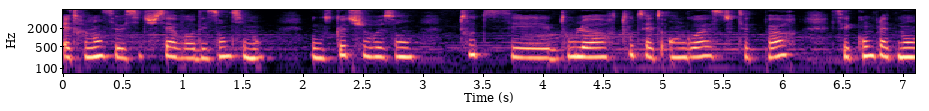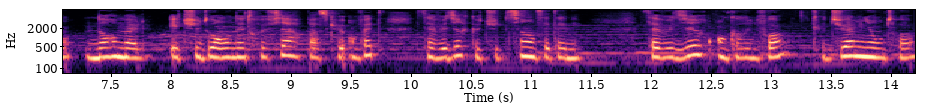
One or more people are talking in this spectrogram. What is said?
être humain, c'est aussi, tu sais, avoir des sentiments. Donc ce que tu ressens, toutes ces douleurs, toute cette angoisse, toute cette peur, c'est complètement normal. Et tu dois en être fier parce que, en fait, ça veut dire que tu tiens à cette année. Ça veut dire, encore une fois, que Dieu a mis en toi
